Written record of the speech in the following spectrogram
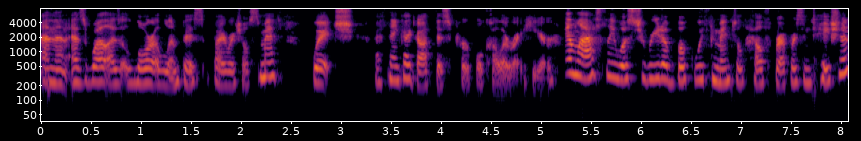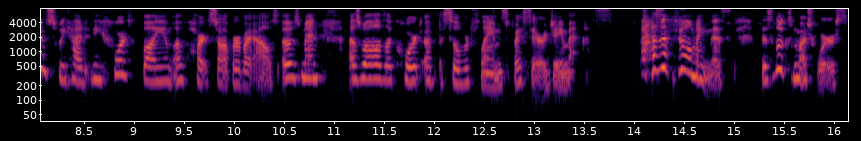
and then as well as Lore Olympus by Rachel Smythe, which I think I got this purple color right here. And lastly was to read a book with mental health representations. We had the fourth volume of Heartstopper by Alice Oseman, as well as A Court of Silver Flames by Sarah J. Maas as I'm filming this, this looks much worse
